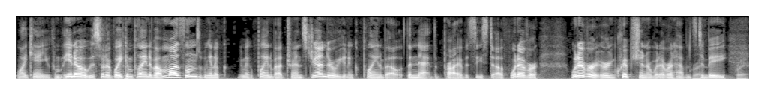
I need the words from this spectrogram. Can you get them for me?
Why can't you? Com-? You know, it was sort of we complain about Muslims. We're going to complain about transgender. We're going to complain about the net, the privacy stuff, whatever, whatever, or encryption or whatever it happens right. to be. Right.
